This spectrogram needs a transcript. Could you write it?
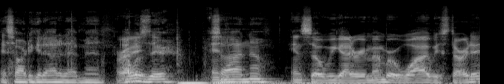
It's hard to get out of that, man. I was there, and, so I know. and so we got to remember why we started.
